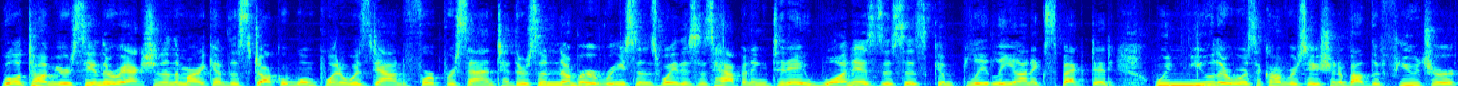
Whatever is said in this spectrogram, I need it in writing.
Well, Tom, you're seeing the reaction in the market. The stock at one point was down to 4%. There's a number of reasons why this is happening today. One is this is completely unexpected. We knew there was a conversation about the future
